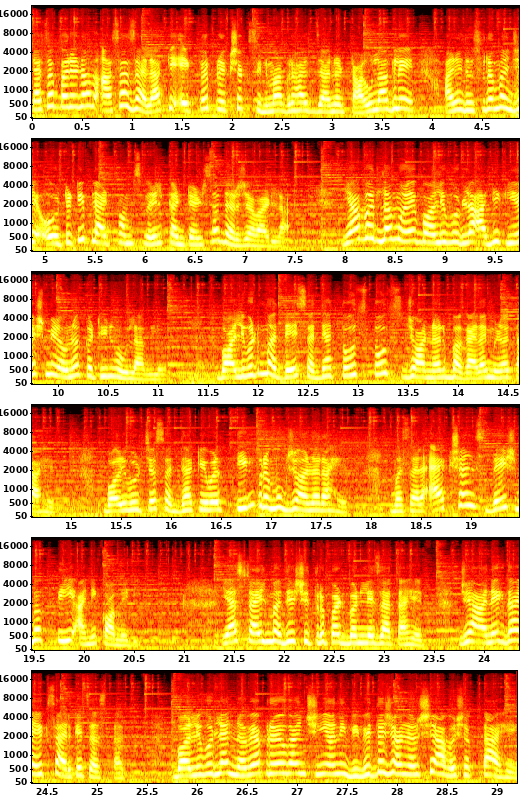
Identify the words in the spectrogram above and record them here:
त्याचा परिणाम असा झाला की एकतर प्रेक्षक सिनेमागृहात जाणं टाळू लागले आणि दुसरं म्हणजे ओ टी टी प्लॅटफॉर्म्सवरील कंटेंटचा दर्जा वाढला. या बदलामुळे बॉलिवूडला अधिक यश मिळवणं कठीण होऊ लागलं. बॉलिवूडमध्ये सध्या तोच तोच जॉनर बघायला मिळत आहेत. बॉलिवूडच्या सध्या केवळ तीन प्रमुख जॉनर आहेत मसाला ॲक्शन्स देशभक्ती आणि कॉमेडी या स्टाईलमध्ये चित्रपट बनले जात आहेत जे अनेकदा एकसारखेच असतात. बॉलिवूडला नव्या प्रयोगांची आणि विविध जॉनर्सची आवश्यकता आहे.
